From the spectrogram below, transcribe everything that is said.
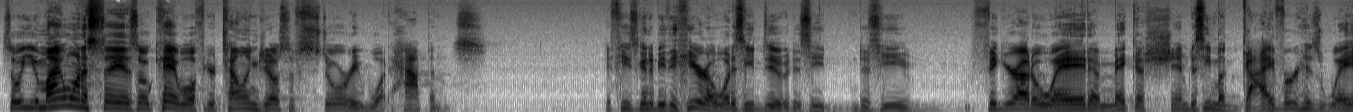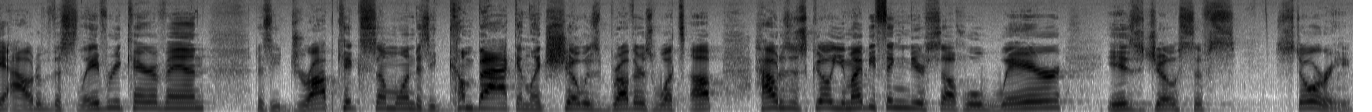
So, what you might want to say is okay, well, if you're telling Joseph's story, what happens? If he's going to be the hero, what does he do? Does he, does he figure out a way to make a shim? Does he MacGyver his way out of the slavery caravan? Does he drop kick someone? Does he come back and like show his brothers what's up? How does this go? You might be thinking to yourself, well, where is Joseph's story?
